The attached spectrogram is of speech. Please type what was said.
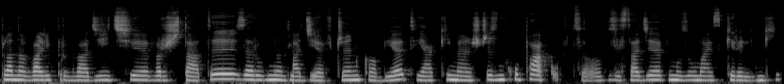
planowali prowadzić warsztaty zarówno dla dziewczyn, kobiet, jak i mężczyzn, chłopaków, co w zasadzie w muzułmańskiej religii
